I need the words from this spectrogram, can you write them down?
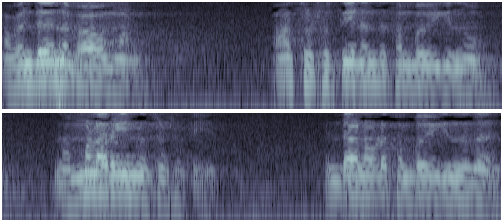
അവന്റെ തന്നെ ഭാവമാണ്. ആ സുഷുതിയിൽ എന്ത് സംഭവിക്കുന്നു? നമ്മളറിയുന്ന സുഷുതിയിൽ എന്താണ് അവിടെ സംഭവിക്കുന്നത്?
